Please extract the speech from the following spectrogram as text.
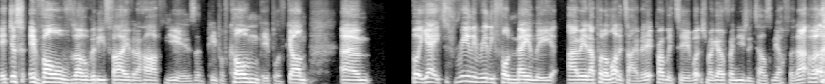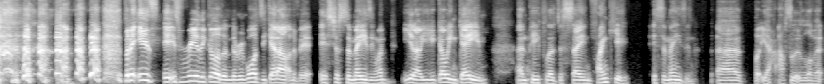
it just evolved over these five and a half years, and people have come, people have gone. Um, but yeah, it's just really, really fun. Mainly, I mean, I put a lot of time in it, probably too much. My girlfriend usually tells me off for that, but but it is it is really good, and the rewards you get out of it, it's just amazing. When you know you go in game, and people are just saying thank you, it's amazing. Uh, but yeah, absolutely love it.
